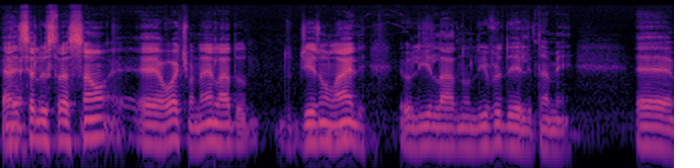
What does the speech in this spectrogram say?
É. Essa ilustração é ótima, né? Lá do, do Jason Lyle, eu li lá no livro dele também. É,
